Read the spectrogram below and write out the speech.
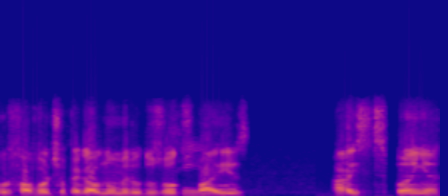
por favor, deixa eu pegar o número dos outros Sim. países. A Espanha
